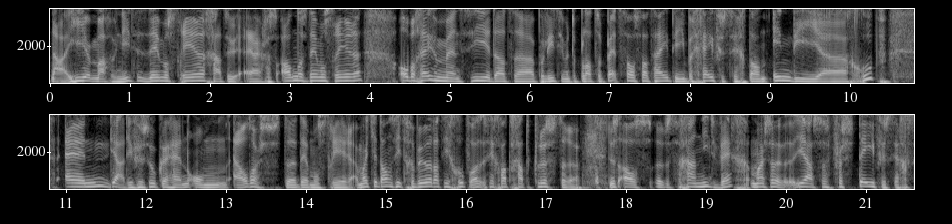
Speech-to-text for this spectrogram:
nou, hier mag u niet demonstreren, gaat u ergens anders demonstreren. Op een gegeven moment zie je dat uh, politie met de platte pet, zoals dat heet... die begeven zich dan in die uh, groep. En ja, die verzoeken hen om elders te demonstreren. En wat je dan ziet gebeuren, dat die groep zich wat gaat clusteren. Dus als, eh, ze gaan niet weg, maar ze, ja, ze versteven zich,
